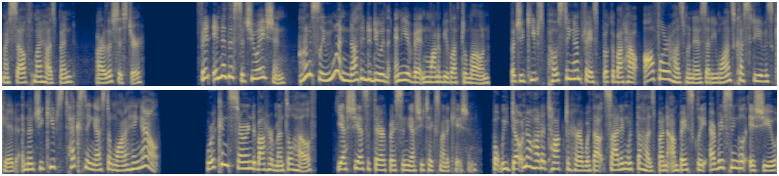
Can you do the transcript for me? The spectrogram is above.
myself, my husband, our other sister, fit into this situation? Honestly, we want nothing to do with any of it and want to be left alone. But she keeps posting on Facebook about how awful her husband is, that he wants custody of his kid, and then she keeps texting us to want to hang out. We're concerned about her mental health. Yes, she has a therapist, and yes, she takes medication. But we don't know how to talk to her without siding with the husband on basically every single issue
